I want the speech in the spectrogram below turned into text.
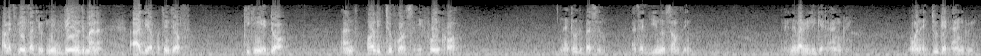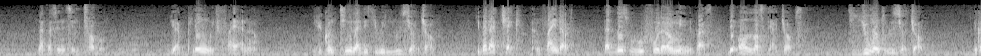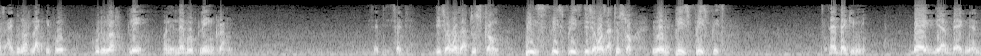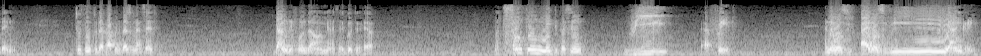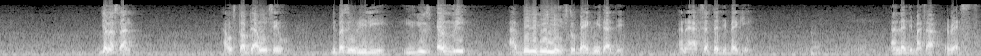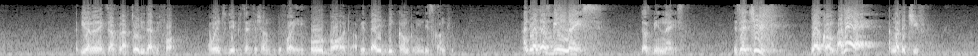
I'll explain it in a veiled manner. I had the opportunity of kicking a door. And all it took was a phone call. And I told the person, I said, you know something? I never really get angry. But when I do get angry, that person is in trouble. You are playing with fire now. If you continue like this, you will lose your job. You better check and find out. that those who fooled around me in the past, they all lost their jobs. Do you want to lose your job. Because I do not like people who do not play on a level playing ground. Said, said these words are too strong. Please, please, please, these words are too strong. He said, please, please, please. Start begging me. Beg me and beg me and beg me. Two things could have happened. First one I said, bang the phone down on me and said, go to hell. But something made the person really afraid. And I was I was really angry. Do you understand? I will stop there. I won't say the person really he used every available means to beg me that day. And I accepted the begging. And let the matter rest. I'll give you another example. I've told you that before. I went to do a presentation before a whole board of a very big company in this country. And they were just being nice. Just being nice. They said, Chief, welcome. I said, I'm not the chief.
